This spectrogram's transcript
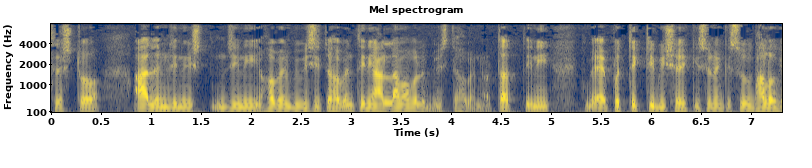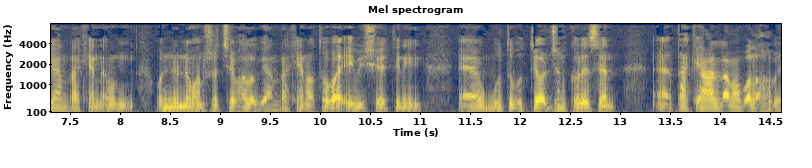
শ্রেষ্ঠ আলেম যিনি যিনি হবেন, বিবেচিত হবেন, তিনি আল্লামা বলে বিবেচিত হবেন। অর্থাৎ তিনি প্রত্যেকটি বিষয়ে কিছু না কিছু ভালো জ্ঞান রাখেন এবং অন্যান্য মানুষের চেয়ে ভালো জ্ঞান রাখেন, অথবা এই বিষয়ে তিনি বুতবুত্তি অর্জন করেছেন তাকে আল্লামা বলা হবে।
